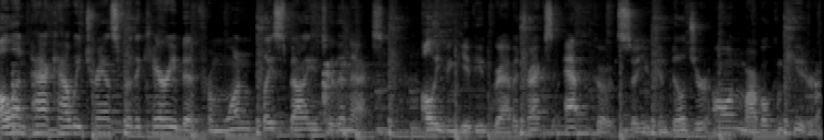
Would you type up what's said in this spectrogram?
I'll unpack how we transfer the carry bit from one place value to the next. I'll even give you Gravitrax app codes so you can build your own marble computer,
